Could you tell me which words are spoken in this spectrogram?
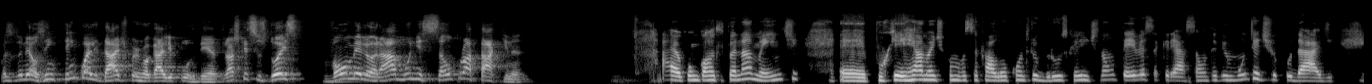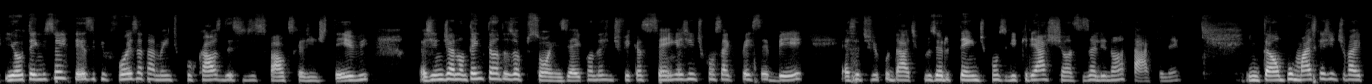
mas o Danielzinho tem qualidade para jogar ali por dentro. Eu acho que esses dois vão melhorar a munição para o ataque, né? Ah, eu concordo plenamente, é, porque realmente, como você falou, contra o Brusque, a gente não teve essa criação, teve muita dificuldade. E eu tenho certeza que foi exatamente por causa desses desfalques que a gente teve. A gente já não tem tantas opções, e aí quando a gente fica sem, a gente consegue perceber essa dificuldade que o Cruzeiro tem de conseguir criar chances ali no ataque, né? Então, por mais que a gente vai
